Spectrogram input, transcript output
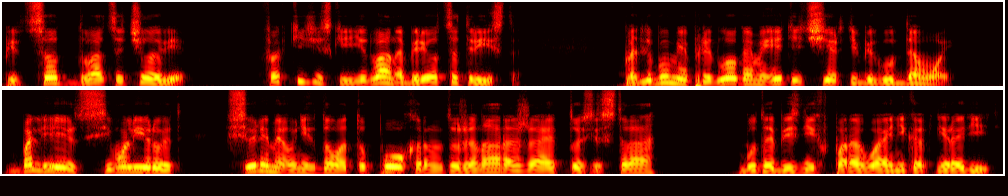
520 человек. Фактически едва наберется 300. Под любыми предлогами эти черти бегут домой. Болеют, симулируют. Все время у них дома то похороны, то жена рожает, то сестра. Будто без них в Парагвае никак не родить.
